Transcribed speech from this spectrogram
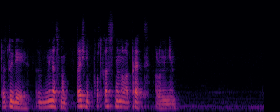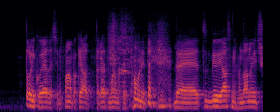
To je tudi, mi smo prejšnji podcast snimali pred aluminijem toliko je, da se ne spomnim, ampak ja, takrat moramo se spomniti, da je tudi bil Jasmin Handanovič,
